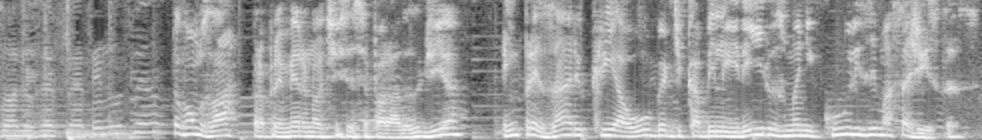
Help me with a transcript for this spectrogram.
Os teus olhos refletem nos meus. Então vamos lá para a primeira notícia separada do dia. Empresário cria Uber de cabeleireiros, manicures e massagistas.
